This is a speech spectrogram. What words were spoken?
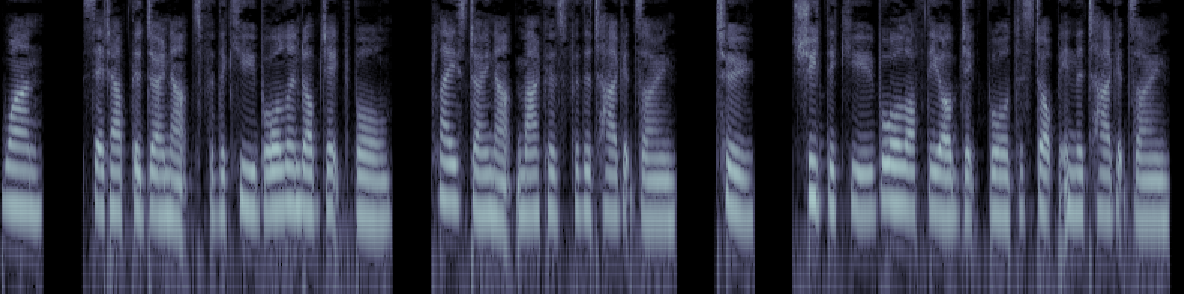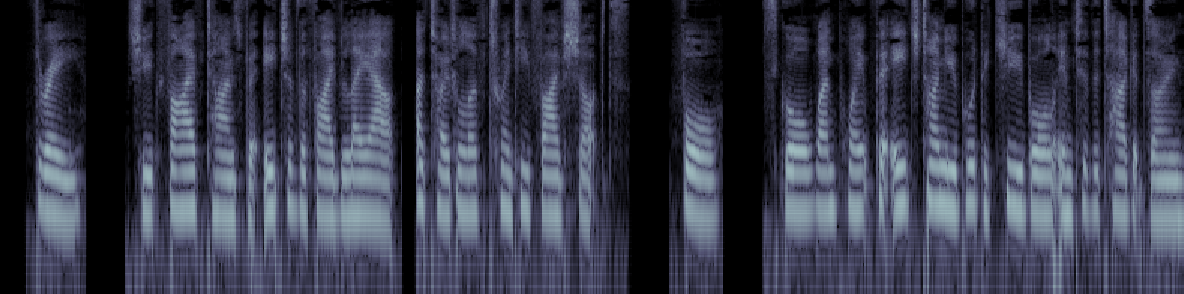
1. Set up the donuts for the cue ball and object ball. Place donut markers for the target zone. 2. Shoot the cue ball off the object ball to stop in the target zone. 3. Shoot 5 times for each of the 5 layout, a total of 25 shots. 4. Score 1 point for each time you put the cue ball into the target zone.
